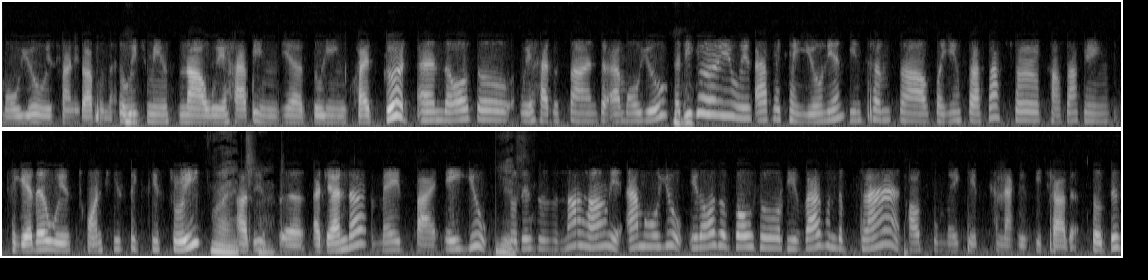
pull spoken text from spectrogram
MOU with Chinese government, so which means now we have been yeah, doing quite good. And also we had signed the MOU, particularly with African Union in terms of infrastructure construction together with 2063. Right, Uh, this uh, agenda made by AU. Yes. So this is not only MOU, it also goes to develop the plan how to make it connect with each other. So these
